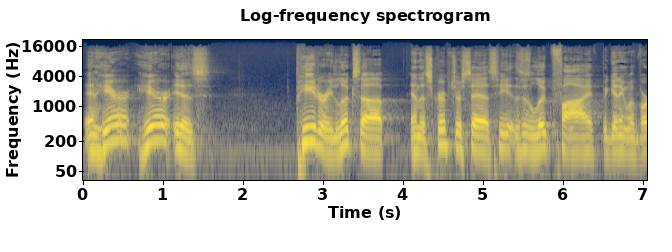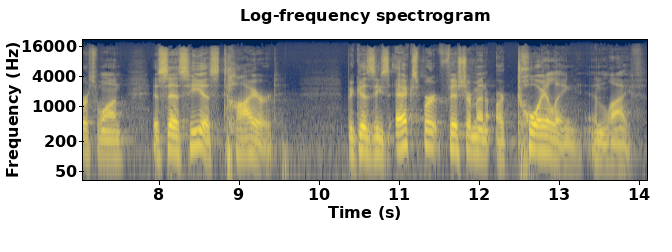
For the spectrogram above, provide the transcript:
And here, here is Peter. He looks up, and the scripture says, he, this is Luke 5, beginning with verse 1. It says, He is tired because these expert fishermen are toiling in life.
